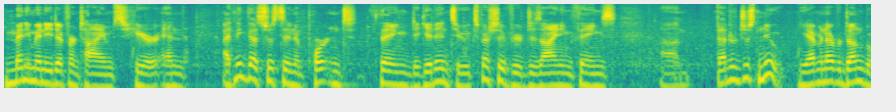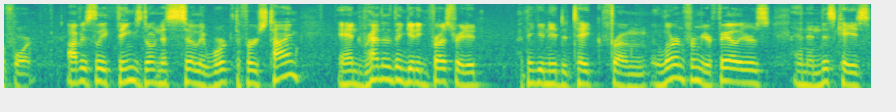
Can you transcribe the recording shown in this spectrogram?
many, many different times here. And I think that's just an important thing to get into, especially if you're designing things um, that are just new, you haven't ever done before. Obviously, things don't necessarily work the first time, and rather than getting frustrated, I think you need to take from, learn from your failures. And in this case,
